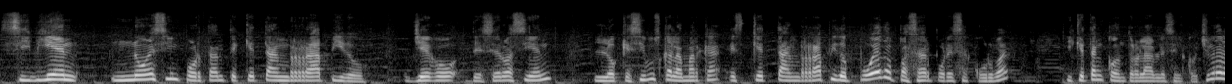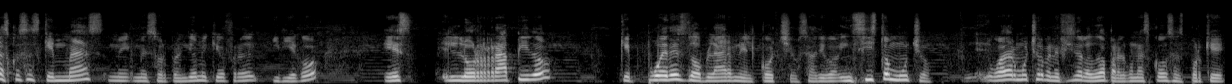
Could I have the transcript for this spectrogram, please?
si bien no es importante qué tan rápido llego de 0 a 100, lo que sí busca la marca es qué tan rápido puedo pasar por esa curva y qué tan controlable es el coche. Una de las cosas que más me, sorprendió, mi querido Fredo y Diego, es lo rápido que puedes doblar en el coche. O sea, digo, insisto mucho, voy a dar mucho el beneficio de la duda para algunas cosas, porque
